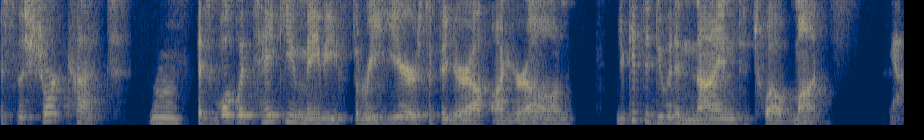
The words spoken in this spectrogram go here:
it's the shortcut. Mm. it's what would take you maybe three years to figure out on your own. You get to do it in nine to 12 months. Yeah.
